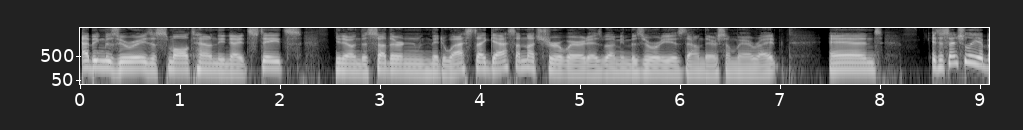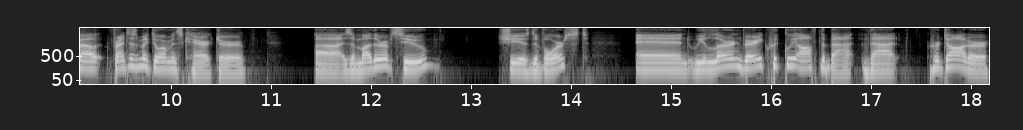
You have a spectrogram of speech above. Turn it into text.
Ebbing, Missouri is a small town in the United States, you know, in the southern Midwest, I guess. I'm not sure where it is, but I mean, Missouri is down there somewhere, right? And it's essentially about Frances McDormand's character uh, is a mother of two. She is divorced, and we learn very quickly off the bat that her daughter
